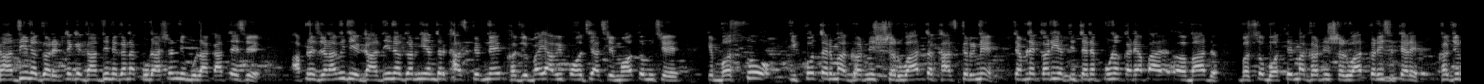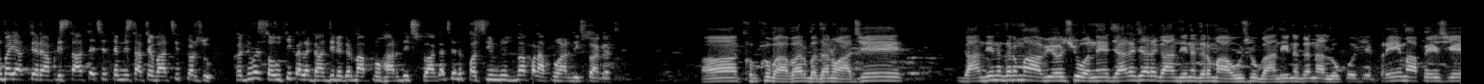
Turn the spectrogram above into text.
ગાંધીનગર, એટલે કે ગાંધીનગરના કુડાસણની મુલાકાતે છે. આપણે જણાવી દઈએ, ગાંધીનગરની અંદર ખાસ કરીને ખજુરભાઈ આવી પહોંચ્યા છે. મહત્વનું છે કે બસો ઇકોતેરમાં ઘરની શરૂઆત ખાસ કરીને તેમણે કરી હતી. તેને પૂર્ણ કર્યા બાદ બસો બોતેરમાં ઘરની શરૂઆત કરી છે. ત્યારે ખજુરભાઈ અત્યારે આપણી સાથે છે. તેમની સાથે વાતચીત કરશું. ખજુરભાઈ, સૌથી પહેલા ગાંધીનગરમાં આપનું હાર્દિક સ્વાગત છે અને પશ્ચિમ ન્યૂઝમાં પણ આપનું હાર્દિક સ્વાગત છે. ખૂબ ખૂબ આભાર બધાનો. આજે ગાંધીનગરમાં આવ્યો છું અને જ્યારે જ્યારે ગાંધીનગરમાં આવું છું, ગાંધીનગરના લોકો જે પ્રેમ આપે છે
